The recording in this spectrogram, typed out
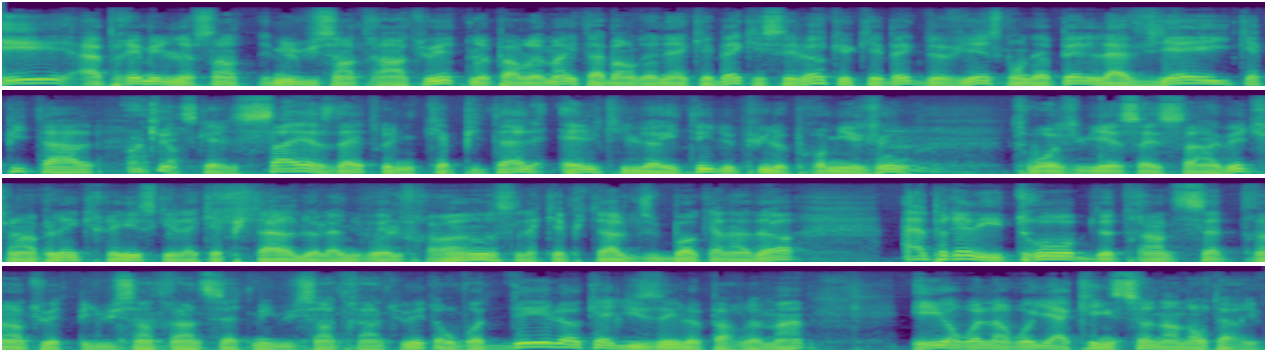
Et après 1900 1838, le Parlement est abandonné à Québec et c'est là que Québec devient ce qu'on appelle la vieille capitale. Parce qu'elle cesse d'être une capitale, elle qui l'a été depuis le premier jour. 3 juillet 1608, Champlain crée ce qui est la capitale de la Nouvelle-France, la capitale du Bas-Canada. Après les troubles de 37-38, 1837-1838, on va délocaliser le Parlement et on va l'envoyer à Kingston, en Ontario.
